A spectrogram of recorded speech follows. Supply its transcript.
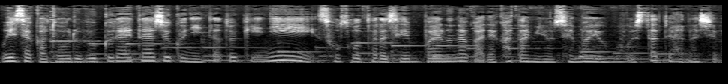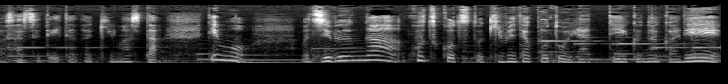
上坂徹ブックライター塾に行った時にそうそうたる先輩の中で肩身の狭い思いをしたという話はさせていただきましたでも自分がコツコツと決めたことをやっていく中で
